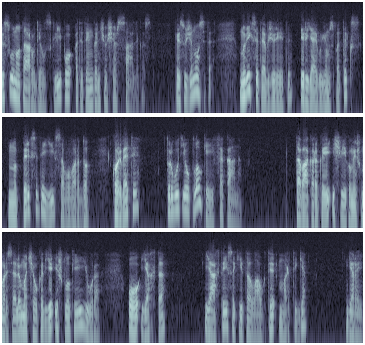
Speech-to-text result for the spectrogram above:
visų notarų dėl sklypo atitinkančio šias sąlygas. Kai sužinosite, nuvyksite apžiūrėti ir jeigu jums patiks, nupirksite jį savo vardu. Korvetį turbūt jau plaukė į Fekaną. Ta vakarą, kai išvykome iš Marselio, mačiau, kad jie išplaukė į jūrą, o jachta, jachtai sakyta laukti Martige. Gerai,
